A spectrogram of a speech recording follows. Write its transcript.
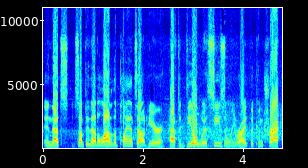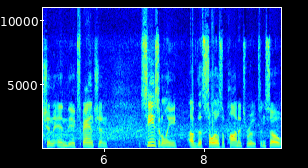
And that's something that a lot of the plants out here have to deal with seasonally, right? The contraction and the expansion seasonally of the soils upon its roots. And so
